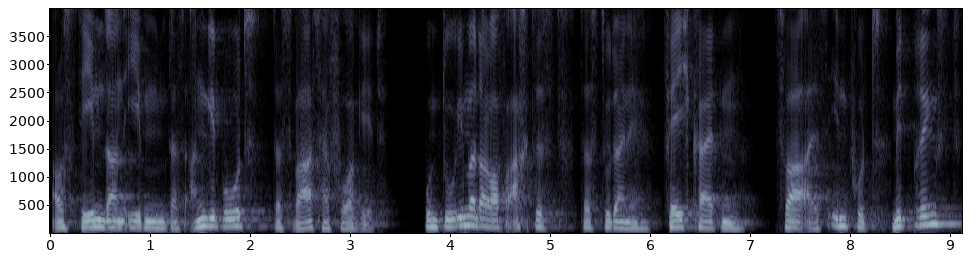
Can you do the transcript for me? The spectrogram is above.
aus dem dann eben das Angebot, das Was hervorgeht. Und du immer darauf achtest, dass du deine Fähigkeiten zwar als Input mitbringst,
